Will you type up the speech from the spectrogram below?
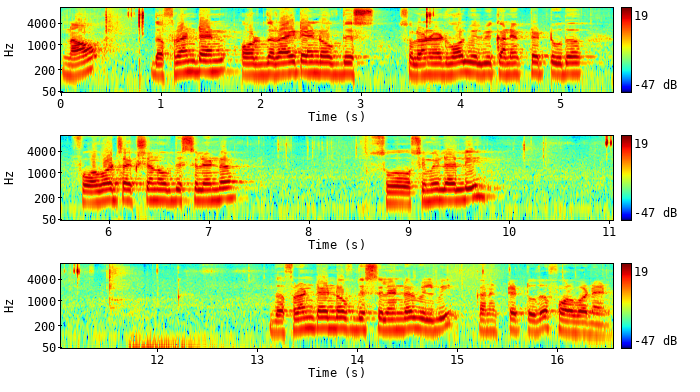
Now the front end or the right end of this solenoid valve will be connected to the forward section of this cylinder. So similarly the front end of this cylinder will be connected to the forward end.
